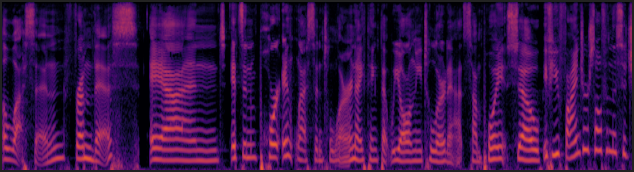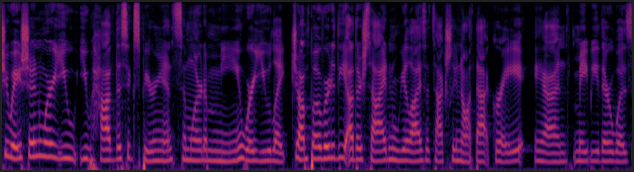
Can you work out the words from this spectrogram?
a lesson from this and it's an important lesson to learn. I think that we all need to learn it at some point. So if you find yourself in the situation where you you have this experience similar to me where you like jump over to the other side and realize it's actually not that great and maybe there was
